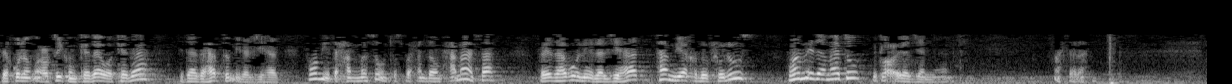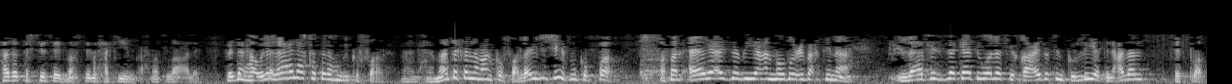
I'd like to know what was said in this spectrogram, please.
فيقول لهم أعطيكم كذا وكذا إذا ذهبتم إلى الجهاد. فهم يتحمسون تصبح عندهم حماسة. فيذهبون إلى الجهاد هم يأخذوا فلوس وهم إذا ماتوا يطلعوا إلى الجنة. مثلا. هذا تفسير سيد محسن الحكيم رحمة الله عليه. فإذا هؤلاء لا علاقة لهم بالكفار. نحن ما نتكلم عن كفار. لا يوجد شيء اسمه كفار. أصلا الآية أجنبية عن موضوع بحثنا. لا في الزكاة ولا في قاعدة كلية على الإطلاق.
